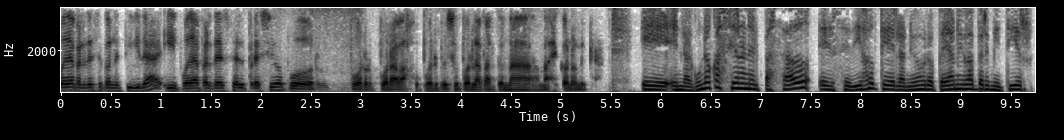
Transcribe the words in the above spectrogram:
puede perderse conectividad y puede perderse el precio por, por, por abajo, por el precio por la parte más, más económica. Eh, en alguna ocasión en el pasado eh, se dijo que la Unión Europea no iba a permitir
